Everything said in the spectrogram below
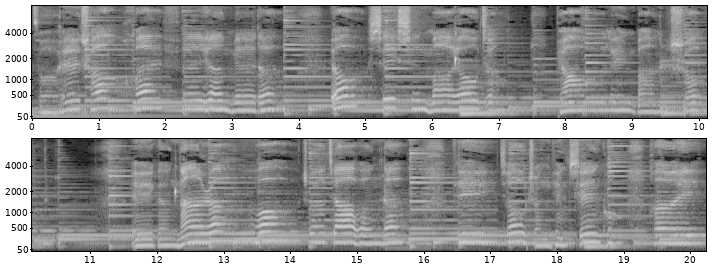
做一场灰飞烟灭的游戏，信马又将飘零半生。一个男人握着加温的啤酒，整片星空和一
